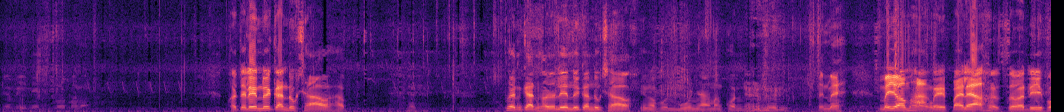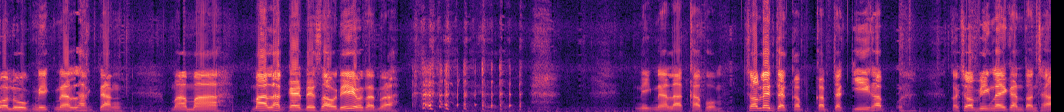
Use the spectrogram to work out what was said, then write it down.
เดี๋ยวมีเนี่ยรถมาหรอ เขาจะเล่นด้วยกันทุกเช้าครับ เพื่อนกันเขาจะเล่นด้วยกันทุกเช้าเห็นว่าผลมูนยางน้ำกลเห็นไหมไม่ยอมห่างเลยไปแล้ว สวัสดีพ่อลูกนิกน่ารักจัง มามามารักไกลแต่เสาเด้มาสันวะนิกน่ารักครับผม ชอบเล่นจากกับกับจักรีครับเขาชอบวิ่งไล่กันตอนเช้า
